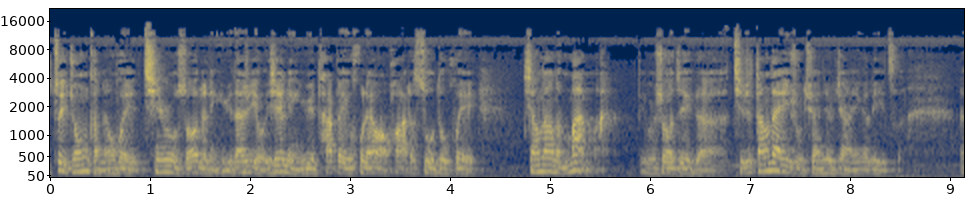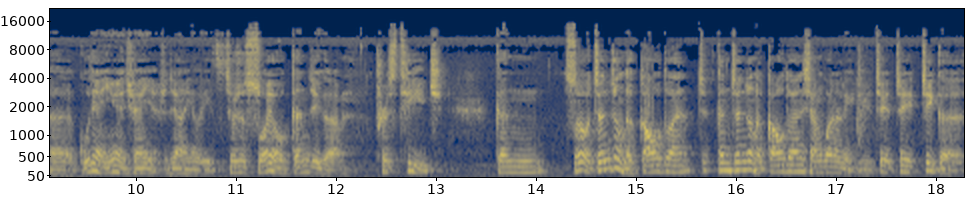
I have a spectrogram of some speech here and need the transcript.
最终可能会侵入所有的领域，但是有一些领域它被互联网化的速度会相当的慢嘛。比如说，这个其实当代艺术圈就是这样一个例子，呃，古典音乐圈也是这样一个例子，就是所有跟这个 prestige，跟所有真正的高端，这跟真正的高端相关的领域，这这这个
